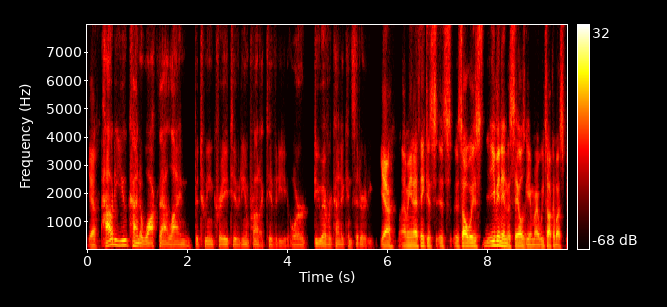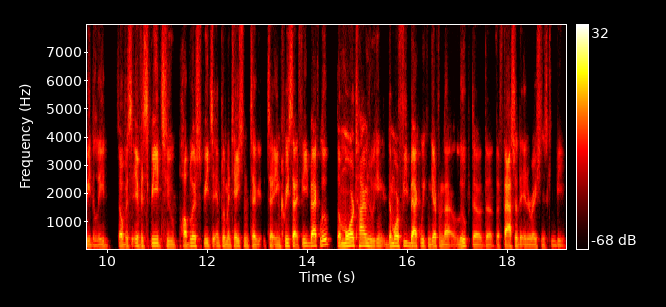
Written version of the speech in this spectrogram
Yeah. How do you kind of walk that line between creativity and productivity? Or do you ever kind of consider it? Yeah, I mean, I think it's it's it's always even in the sales game, right? We talk about speed to lead. So if it's if it's speed to publish, speed to implementation to to increase that feedback loop, the more times we can, the more feedback we can get from that loop, the the the faster the iterations can be,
